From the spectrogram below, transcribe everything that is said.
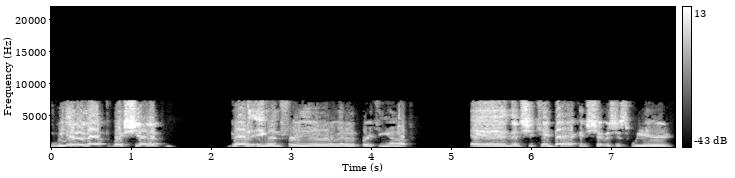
we ended up like she ended up going to England for a year, and we ended up breaking up, and then she came back and shit was just weird,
